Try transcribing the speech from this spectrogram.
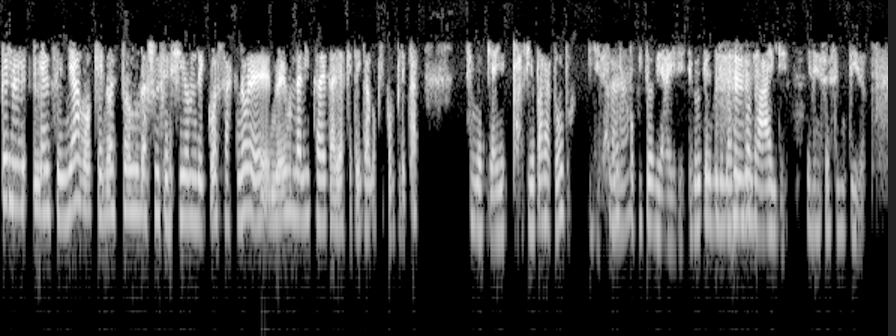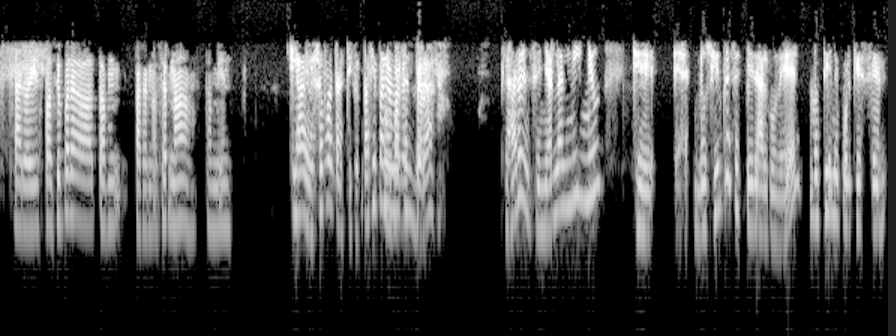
Pero le enseñamos que no es toda una sucesión de cosas, ¿no? Es, no es una lista de tareas que tengamos que completar, sino que hay espacio para todo y le damos un poquito de aire. Yo creo que el minimalismo da aire en ese sentido. Claro, hay espacio para, para no hacer nada también. Claro, eso es fantástico. Espacio para no hacer esperar. Nada. Claro, enseñarle al niño que eh, no siempre se espera algo de él, no tiene por qué ser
